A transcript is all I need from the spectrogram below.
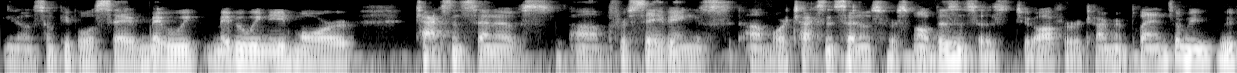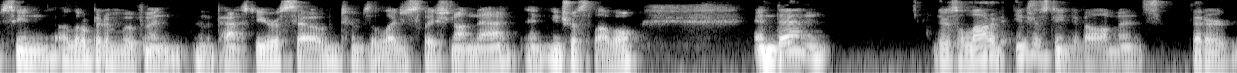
You know, some people will say maybe we maybe we need more tax incentives um, for savings um, or tax incentives for small businesses to offer retirement plans. And we, we've seen a little bit of movement in the past year or so in terms of legislation on that and interest level. And then there's a lot of interesting developments that are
